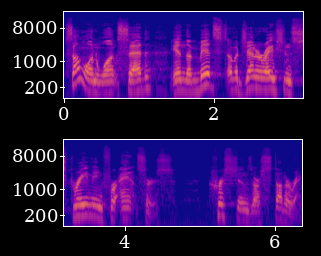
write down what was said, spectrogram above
Someone once said, In the midst of a generation screaming for answers, Christians are stuttering.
